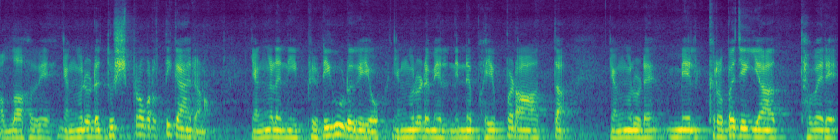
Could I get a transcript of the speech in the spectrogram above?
അള്ളാഹുവെ ഞങ്ങളുടെ ദുഷ്പ്രവൃത്തി കാരണം ഞങ്ങളെ നീ പിടികൂടുകയോ ഞങ്ങളുടെ മേൽ നിന്നെ ഭയപ്പെടാത്ത ഞങ്ങളുടെ മേൽ കൃപ ചെയ്യാത്തവരെ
